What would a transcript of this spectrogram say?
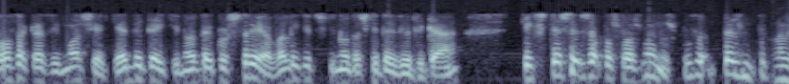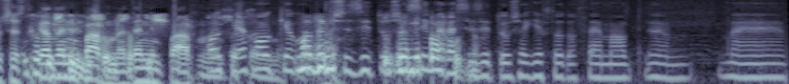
12 δημόσια και 11 η κοινότητα, 23. Βάλε και τις κοινότητες και τα ιδιωτικά και έχεις 4 αποσπασμένους. Πού θα, πες μου, πού- πού Ουσιαστικά θα τους δεν στείλεις υπάρχουν, όλους δεν αυτούς; υπάρχουν. Όχι, όπως έχω λέμε. και εγώ Μα που δεν- συζητούσα, δεν σήμερα υπάρχουν. συζητούσα για αυτό το θέμα ότι, ε, με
